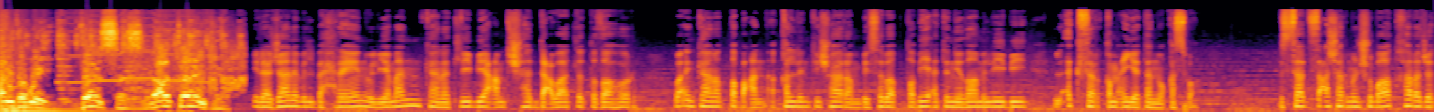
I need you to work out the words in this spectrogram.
By the way, this is not a radio. إلى جانب البحرين واليمن كانت ليبيا عم تشهد دعوات للتظاهر وإن كانت طبعا أقل انتشارا بسبب طبيعة النظام الليبي الأكثر قمعية وقسوة. بالسادس عشر من شباط خرجت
